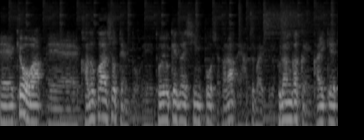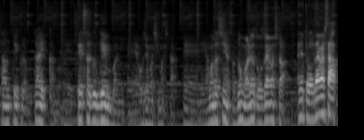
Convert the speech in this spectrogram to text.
えー、今日は、えー、角川書店と、えー、東洋経済新報社から発売するフラン学園会計探偵クラブ第1巻の、えー、制作現場に、えー、お邪魔しました、えー。山田真也さんどうもありがとうございました。ありがとうございました。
